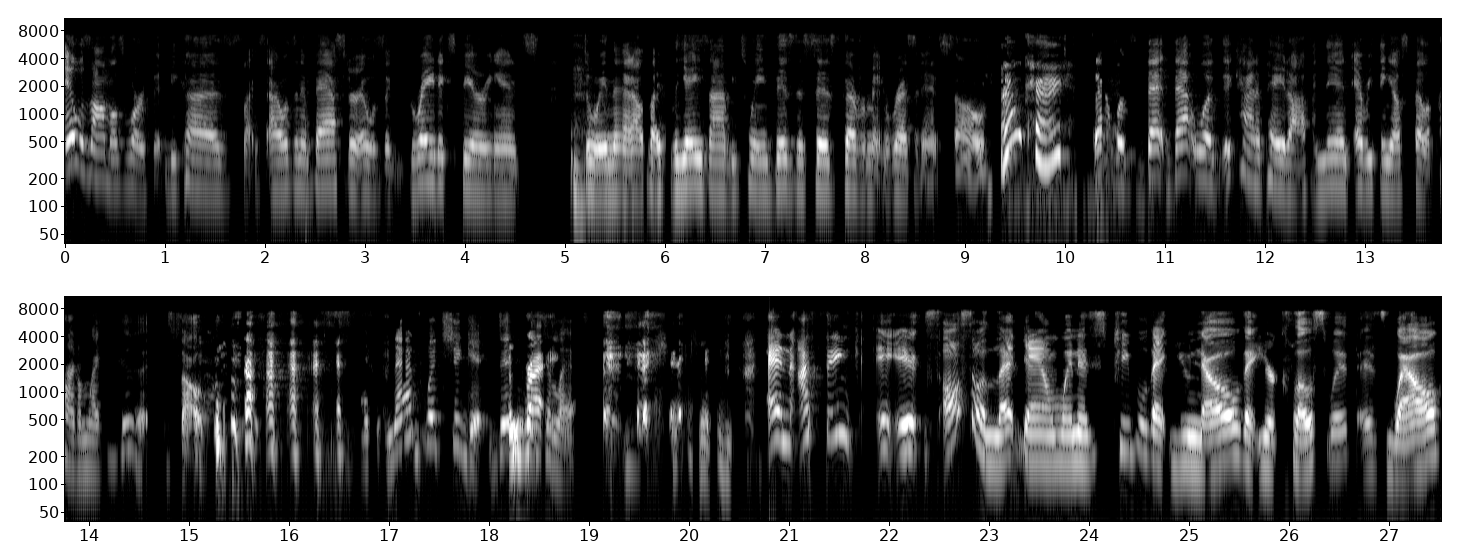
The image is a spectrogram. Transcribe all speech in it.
it was almost worth it because like I was an ambassador. It was a great experience. doing that. I was like liaison between businesses, government, and residents. So Okay. that was that that was it kind of paid off and then everything else fell apart. I'm like, good. So that's what you get. Didn't Right. get to last. And I think it's also a letdown when it's people that you know that you're close with as well.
